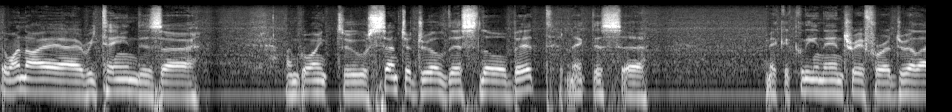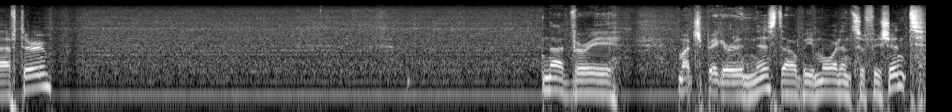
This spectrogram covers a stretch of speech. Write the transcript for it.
The one I uh, retained is uh, I'm going to center drill this little bit, make this uh, make a clean entry for a drill after. Not very much bigger than this, that'll be more than sufficient.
